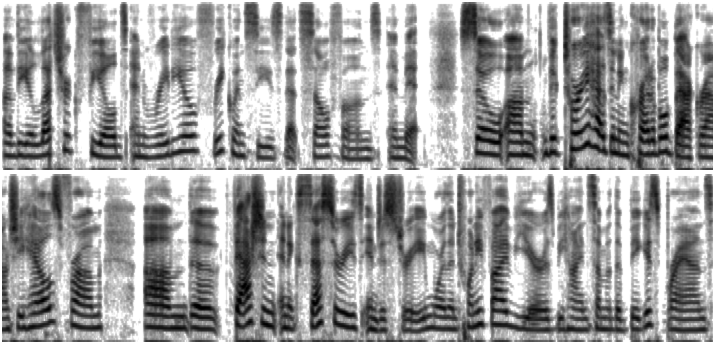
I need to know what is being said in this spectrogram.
of the electric fields and radio frequencies that cell phones emit. So, um, Victoria has an incredible background. She hails from um, the fashion and accessories industry, more than 25 years behind some of the biggest brands.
